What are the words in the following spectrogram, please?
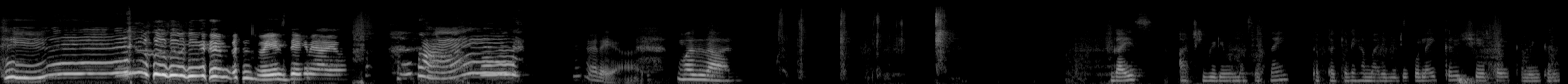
रेस देखने आए हो। अरे यार। मज़ेदार गाइस आज की वीडियो में बस इतना ही। तब तक के लिए हमारी वीडियो को लाइक करें शेयर करें कमेंट करें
